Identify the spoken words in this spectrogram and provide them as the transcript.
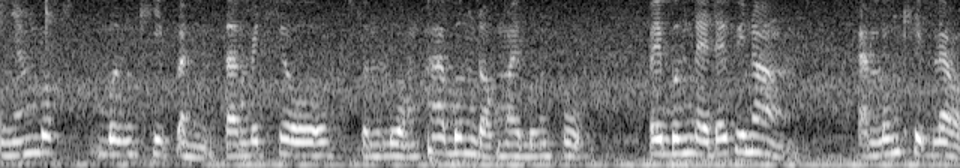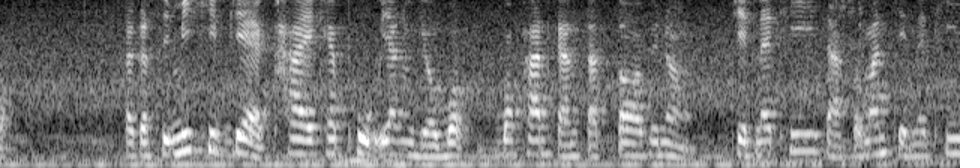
ดยังบเบิ่งคลิปอันตอนไปเที่ยวสวนหลวงพาเบิ่งดอกไม้เบิ่งผูไปเบิ่งได้เด้พี่น้องการลงคลิปแล้วแล้วก็สิมีคลิปแยกไทยแค่ผูอย่างเดียวบ่บ่ผ่านการตัดต่อพี่น้อง7นาทีจากประมาณ7นาที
